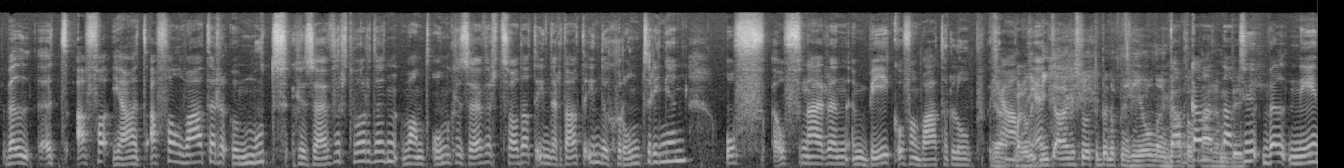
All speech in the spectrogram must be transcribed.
Wel, het, afval, ja, het afvalwater moet gezuiverd worden, want ongezuiverd zou dat inderdaad in de grond dringen of, of naar een, een beek of een waterloop ja, gaan. Maar als ik niet aangesloten ben op een riool, dan, gaat dat naar een beek? Wel, nee,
